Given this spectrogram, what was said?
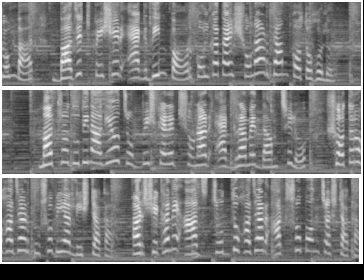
সোমবার বাজেট পেশের একদিন পর কলকাতায় সোনার দাম কত হলো। মাত্র দুদিন আগেও চব্বিশ ক্যারেট সোনার এক গ্রামের দাম ছিল সতেরো হাজার দুশো বিয়াল্লিশ টাকা। আর সেখানে আজ চোদ্দ হাজার আটশো পঞ্চাশ টাকা।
